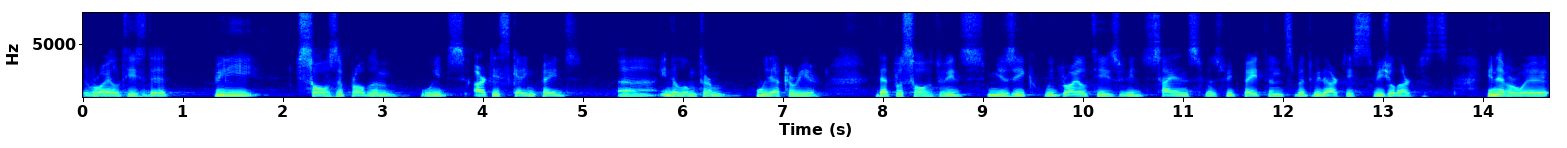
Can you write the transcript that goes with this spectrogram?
The royalties that really solves the problem with artists getting paid uh, in the long term with their career. That was solved with music with royalties, with science was with patents, but with artists, visual artists, you never were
